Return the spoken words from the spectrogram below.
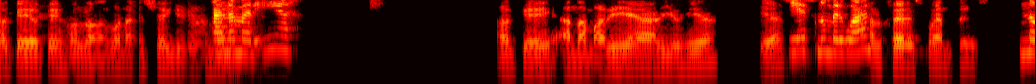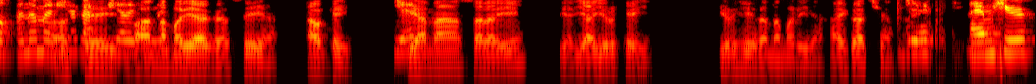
Okay, okay, hold on. I'm gonna check your Ana name. Maria. Okay, Ana Maria, are you here? Yes. Yes, number one. Alferez Fuentes. No, Ana María Okay, García de no, Ana Sibel. María Garcia. Ah, Okay. Yes. Diana Sarai. Yeah, yeah, you're okay. You're here, Ana María. I gotcha. Yes, I am here.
